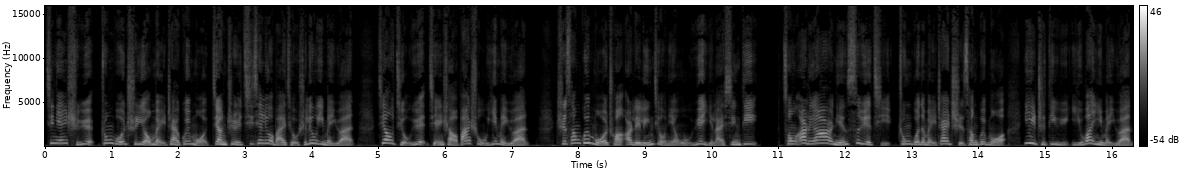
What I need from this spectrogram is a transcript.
今年十月，中国持有美债规模降至七千六百九十六亿美元，较九月减少八十五亿美元，持仓规模创二零零九年五月以来新低。从二零二二年四月起，中国的美债持仓规模一直低于一万亿美元。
